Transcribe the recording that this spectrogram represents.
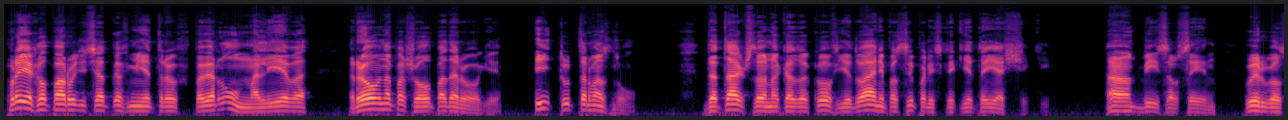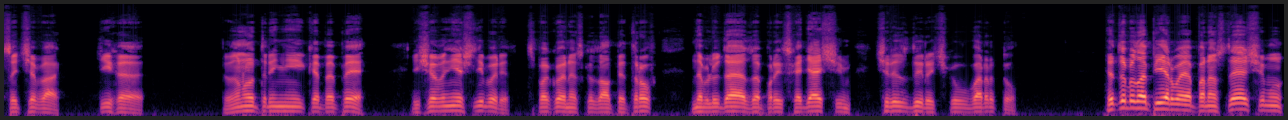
проехал пару десятков метров, повернул налево, ровно пошел по дороге. И тут тормознул. Да так, что на казаков едва не посыпались какие-то ящики. — А, сын! — выругался чувак. Тихо. Внутренний КПП. Еще внешний будет, спокойно сказал Петров, наблюдая за происходящим через дырочку в борту. Это была первая по-настоящему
